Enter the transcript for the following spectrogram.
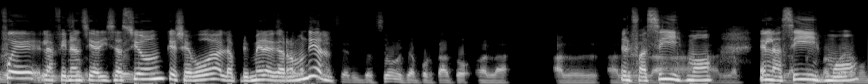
fue la financiarización que llevó a la Primera Guerra Mundial. El fascismo, el nazismo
